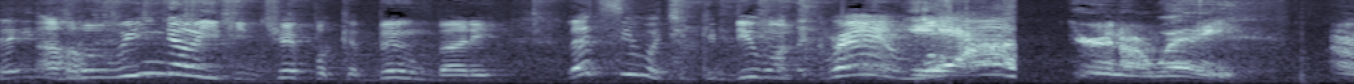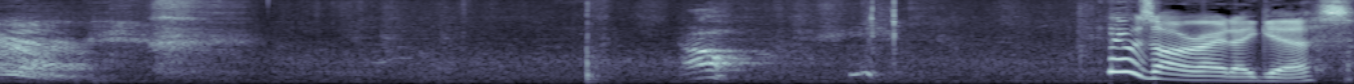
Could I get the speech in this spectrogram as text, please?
Oh, we know you can triple kaboom, buddy. Let's see what you can do on the ground. Yeah! You're in our way. Oh. It was alright, I guess.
